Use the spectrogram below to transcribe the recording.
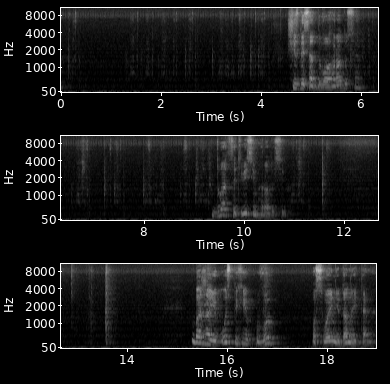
Шістдесят два градуси. Двадцять вісім градусів. Бажаю успіхів в освоєнні даної теми.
